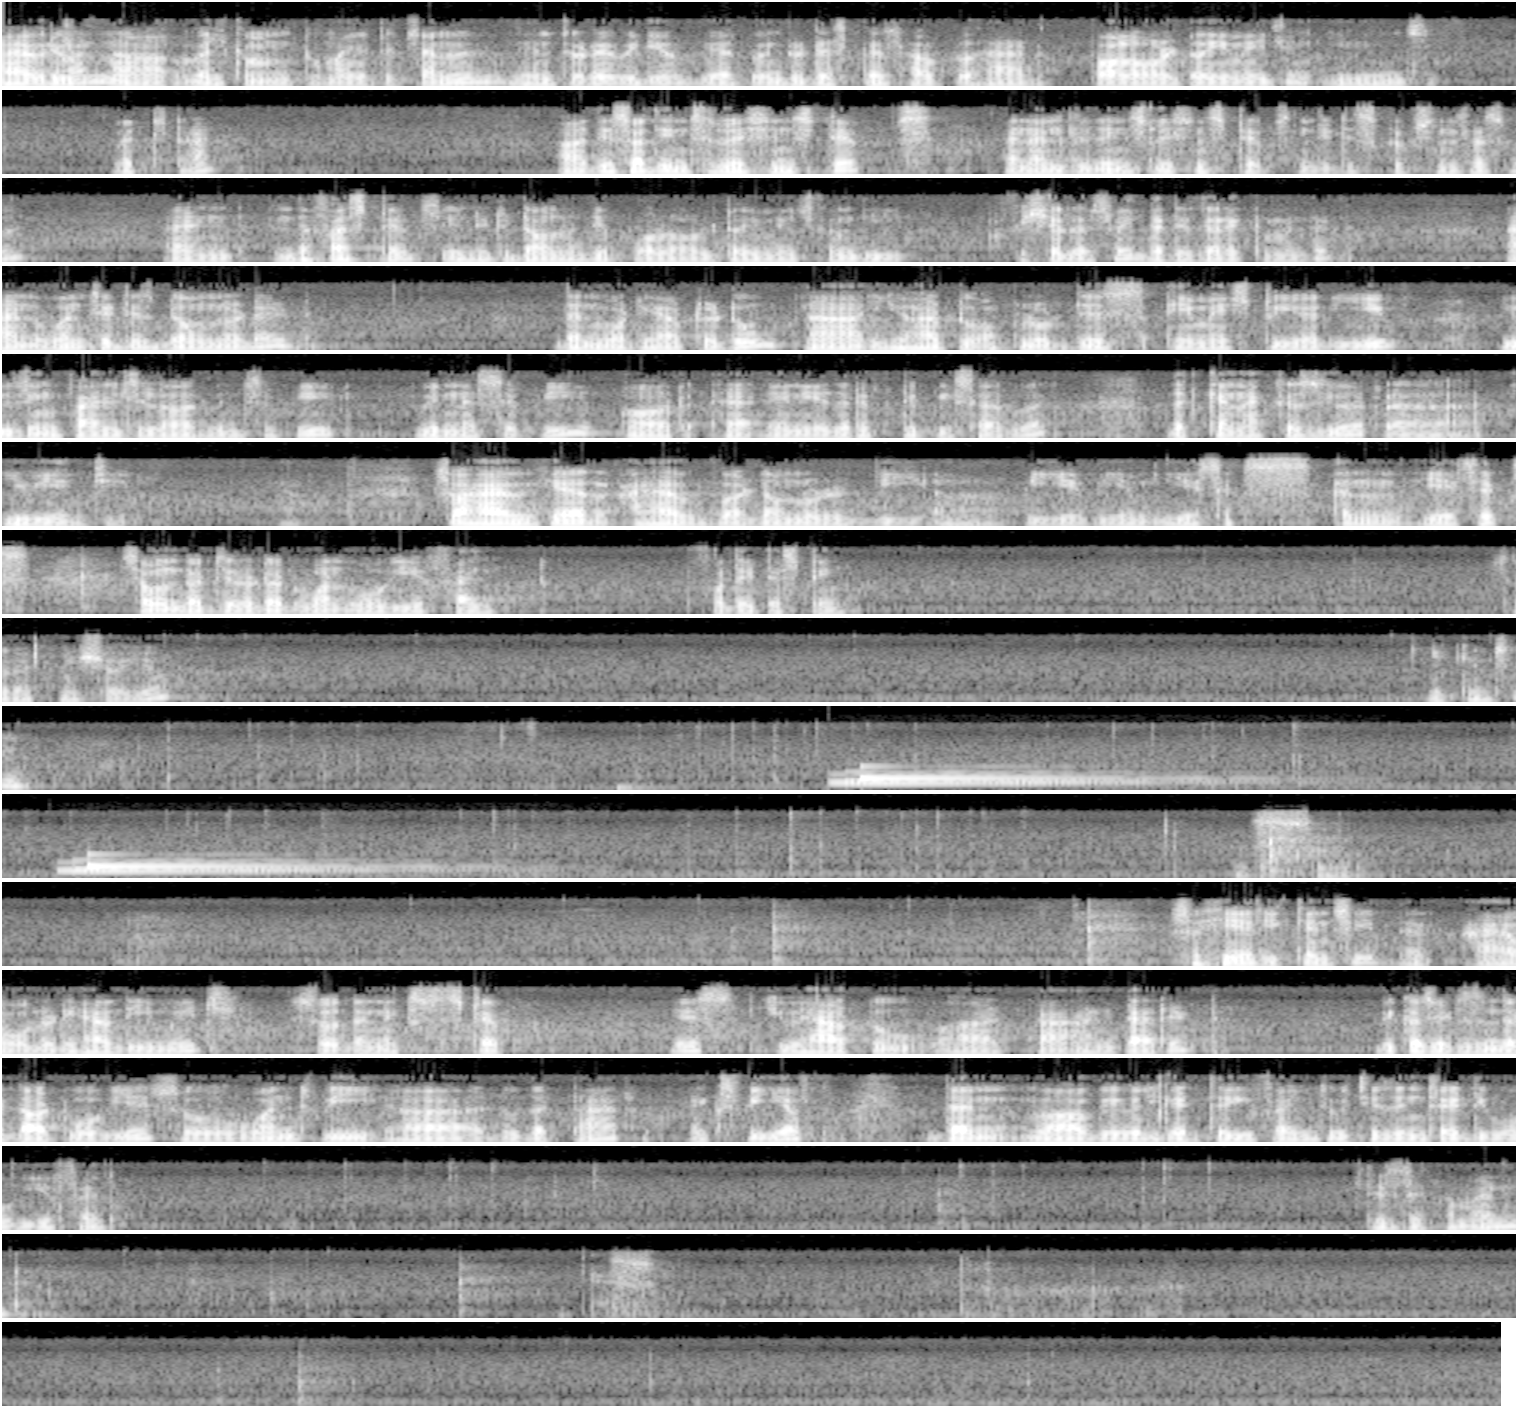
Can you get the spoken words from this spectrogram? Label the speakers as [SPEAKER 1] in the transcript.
[SPEAKER 1] Hi everyone, uh, welcome to my YouTube channel. In today's video, we are going to discuss how to add Palo Alto image in EVE-NG. Let's start. Uh, these are the installation steps and I'll give the installation steps in the descriptions as well. And in the first steps, you need to download the Palo Alto image from the official website, that is the recommended. And once it is downloaded, then what you have to do, uh, you have to upload this image to your Eve using FileZilla or WinSCP or uh, any other FTP server that can access your uh, EVE-NG. So I have here I have uh, downloaded the uh, PAVM ESX and ESX 7.0.1 OVA file for the testing. So let me show you. You can see so here you can see that I have already have the image. So the next step is you have to uh, untar it because it is in the .ova so once we uh, do the tar xvf then uh, we will get three files which is inside the ova file. This is the command yes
